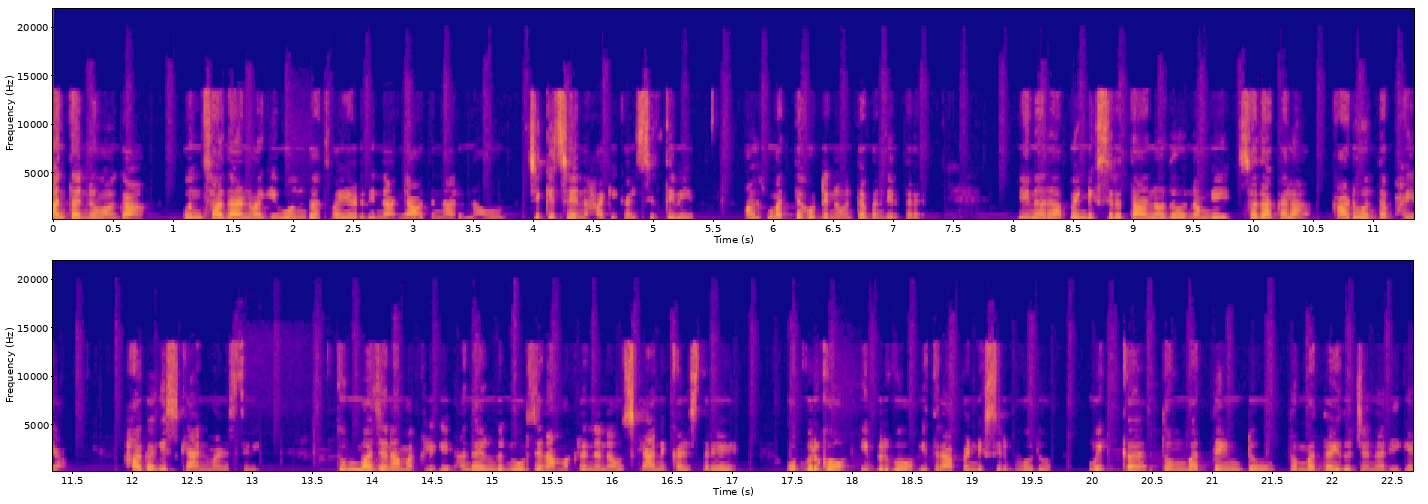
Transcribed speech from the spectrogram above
ಅಂತ ಅನ್ನುವಾಗ ಒಂದು ಸಾಧಾರಣವಾಗಿ ಒಂದು ಅಥವಾ ಎರಡು ದಿನ ಯಾವ್ದನ್ನಾರು ನಾವು ಚಿಕಿತ್ಸೆಯನ್ನು ಹಾಕಿ ಕಳಿಸಿರ್ತೀವಿ. ಆದ್ರೂ ಮತ್ತೆ ಹೊಟ್ಟೆ ನೋವು ಅಂತ ಬಂದಿರ್ತಾರೆ. ಏನಾರು ಅಪೆಂಡಿಕ್ಸ್ ಇರುತ್ತಾ ಅನ್ನೋದು ನಮಗೆ ಸದಾಕಾಲ ಕಾಡುವಂತ ಭಯ. ಹಾಗಾಗಿ ಸ್ಕ್ಯಾನ್ ಮಾಡಿಸ್ತೀವಿ. ತುಂಬಾ ಜನ ಮಕ್ಕಳಿಗೆ ಅಂದ್ರೆ ಒಂದು ನೂರು ಜನ ಮಕ್ಕಳನ್ನ ನಾವು ಸ್ಕ್ಯಾನ್ ಕಳಿಸ್ತಾರೆ ಒಬ್ರಿಗೋ ಇಬ್ರಿಗೋ ಈ ತರ ಅಪೆಂಡಿಕ್ಸ್ ಇರಬಹುದು. ಮಿಕ್ಕ ತೊಂಬತ್ತೆಂಟು, ತೊಂಬತ್ತೈದು ಜನರಿಗೆ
